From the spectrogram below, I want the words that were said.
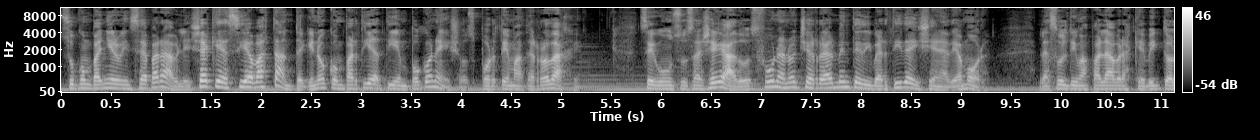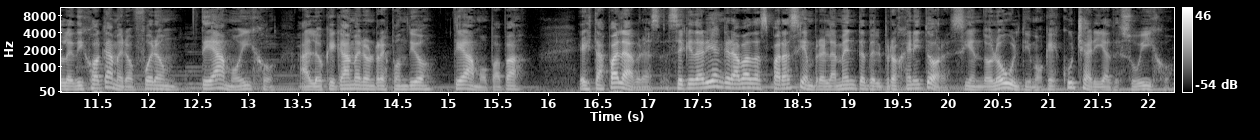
su compañero inseparable, ya que hacía bastante que no compartía tiempo con ellos por temas de rodaje. Según sus allegados, fue una noche realmente divertida y llena de amor. Las últimas palabras que Víctor le dijo a Cameron fueron Te amo, hijo, a lo que Cameron respondió Te amo, papá. Estas palabras se quedarían grabadas para siempre en la mente del progenitor, siendo lo último que escucharía de su hijo.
